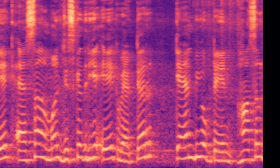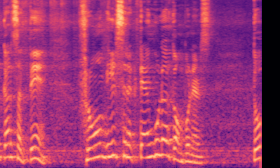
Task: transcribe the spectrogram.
एक ऐसा अमल जिसके ज़रिए एक वेक्टर कैन बी ऑप्टेन हासिल कर सकते हैं फ्रॉम इट्स रेक्टेंगुलर कंपोनेंट्स तो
